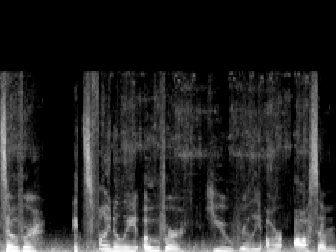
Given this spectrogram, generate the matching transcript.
It's over. It's finally over. You really are awesome.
